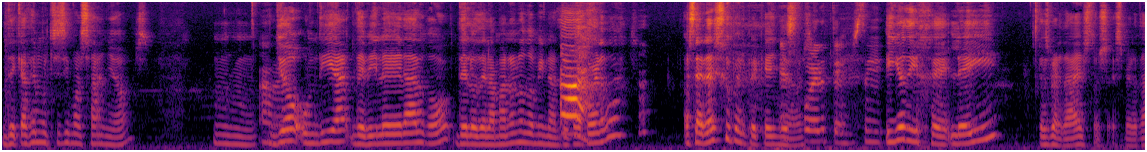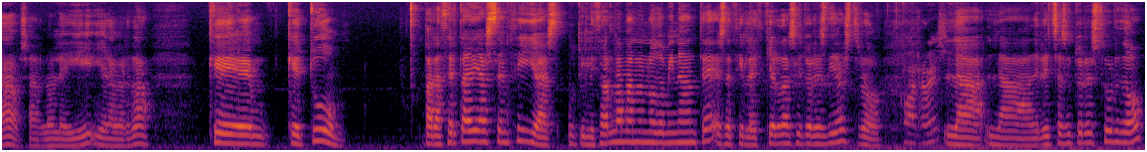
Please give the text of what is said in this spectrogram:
de que hace muchísimos años mm, yo un día debí leer algo de lo de la mano no dominante, Ah. ¿te acuerdas? O sea, erais súper pequeños. es fuerte, sí. Y yo dije, leí, es verdad, esto es, es verdad, o sea, lo leí y era verdad, que, que tú, para hacer tareas sencillas, utilizar la mano no dominante, es decir, la izquierda si tú eres diestro, O al revés. la, la derecha si tú eres zurdo,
